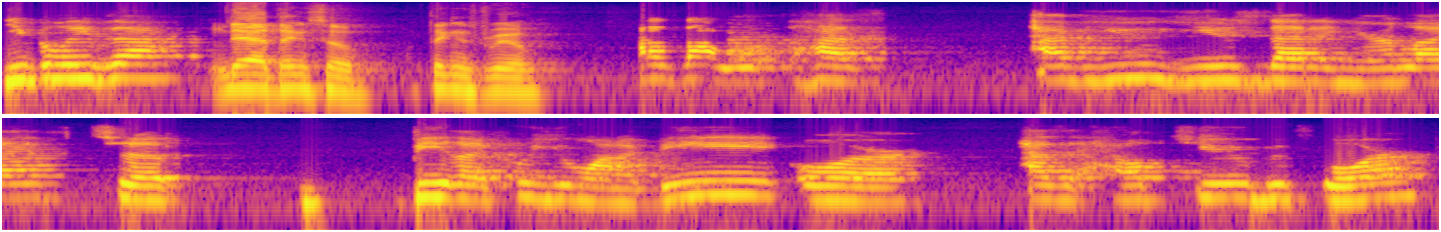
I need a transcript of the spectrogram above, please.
You believe that? Yeah, I think so. I think it's real. Has that has have you used that in your life to be like who you want to be, or has it helped you before?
